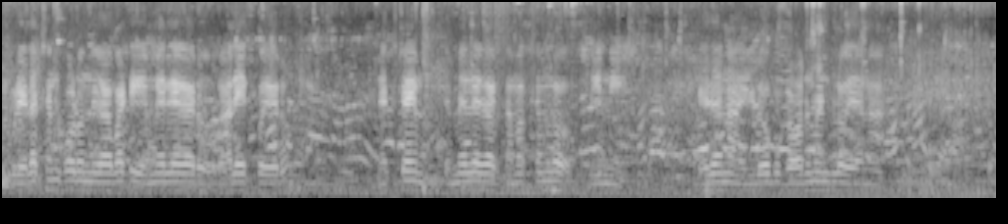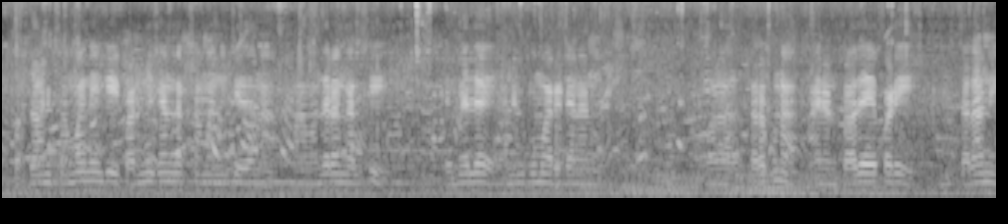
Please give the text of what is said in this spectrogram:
ఇప్పుడు ఎలక్షన్ కూడా ఉంది కాబట్టి ఎమ్మెల్యే గారు రాలేకపోయారు. నెక్స్ట్ టైం ఎమ్మెల్యే గారి సమక్షంలో దీన్ని ఏదైనా ఈలోపు గవర్నమెంట్లో ఏదైనా దానికి సంబంధించి పర్మిషన్లకు సంబంధించి ఏదైనా మనమందరం కలిసి ఎమ్మెల్యే అనిల్ కుమార్ రెడ్డి అన్నను మన తరఫున ఆయనను ప్రాధాయపడి స్థలాన్ని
